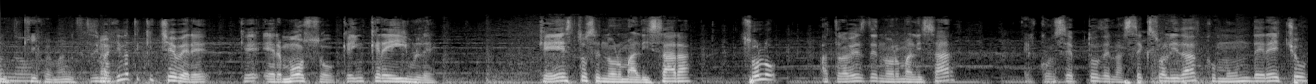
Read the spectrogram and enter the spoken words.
educación, hijo de. Entonces, imagínate qué chévere, qué hermoso, qué increíble que esto se normalizara solo a través de normalizar el concepto de la sexualidad como un derecho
